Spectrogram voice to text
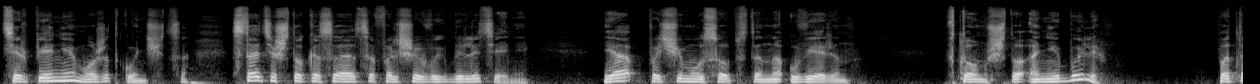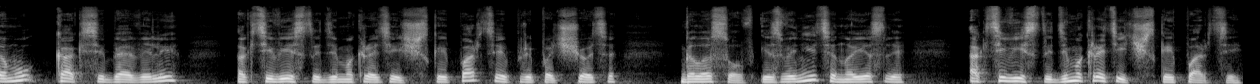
терпение может кончиться. Кстати, что касается фальшивых бюллетеней, я почему, собственно, уверен в том, что они были, потому как себя вели активисты демократической партии при подсчете голосов. Извините, но если активисты демократической партии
